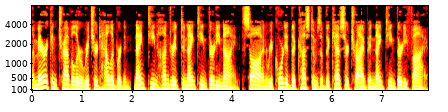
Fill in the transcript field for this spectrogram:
American traveler Richard Halliburton (1900–1939) saw and recorded the customs of the Khevsur tribe in 1935.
